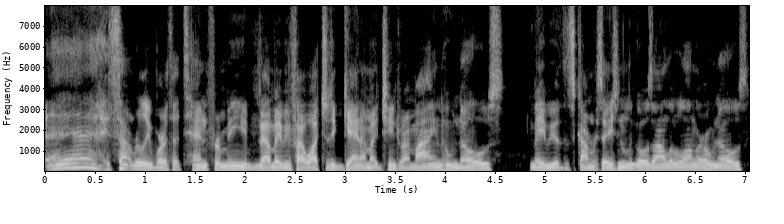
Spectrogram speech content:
eh, it's not really worth a 10 for me. Now, maybe if I watch it again, I might change my mind. Who knows? Maybe if this conversation goes on a little longer, who knows?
